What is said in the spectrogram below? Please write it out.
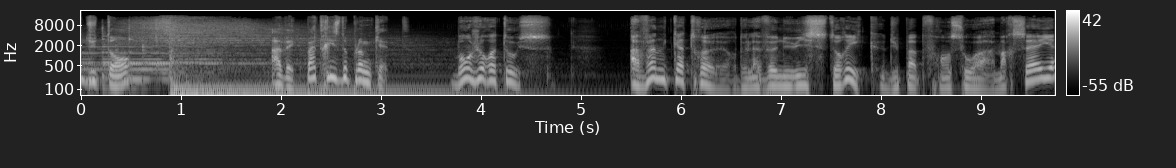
du temps avec Patrice de Planquette. Bonjour à tous. À 24 heures de la venue historique du pape François à Marseille,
